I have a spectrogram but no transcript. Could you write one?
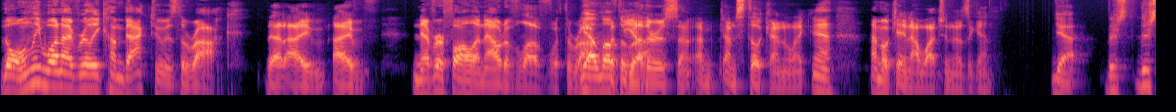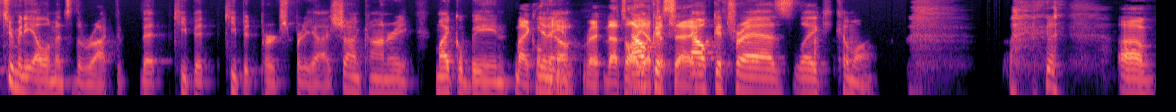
The only one I've really come back to is The Rock, that I've, I've never fallen out of love with The Rock. Yeah, I love but The the Rock. others, uh, I'm, I'm still kind of like, yeah, I'm okay now watching those again. Yeah. There's there's too many elements of the rock that, that keep it keep it perched pretty high. Sean Connery, Michael Biehn, Michael you Biehn, know, right? That's all you have to say. Alcatraz, like, come on. um,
